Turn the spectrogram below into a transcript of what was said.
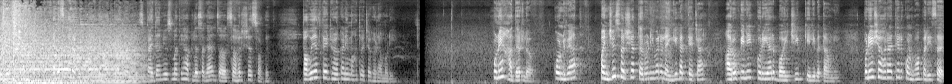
नमस्कार कायदा न्यूजमध्ये आपलं सगळ्यांचं सहर्ष स्वागत. पाहूयात काही ठळक आणि महत्त्वाच्या घडामोडी. पुणे हादरलं. कोंढव्यात पंचवीस वर्षीय तरुणीवर लैंगिक अत्याचार आरोपीने कुरिअर बॉयची केली बतावणी. पुणे शहरातील कोंढवा परिसर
